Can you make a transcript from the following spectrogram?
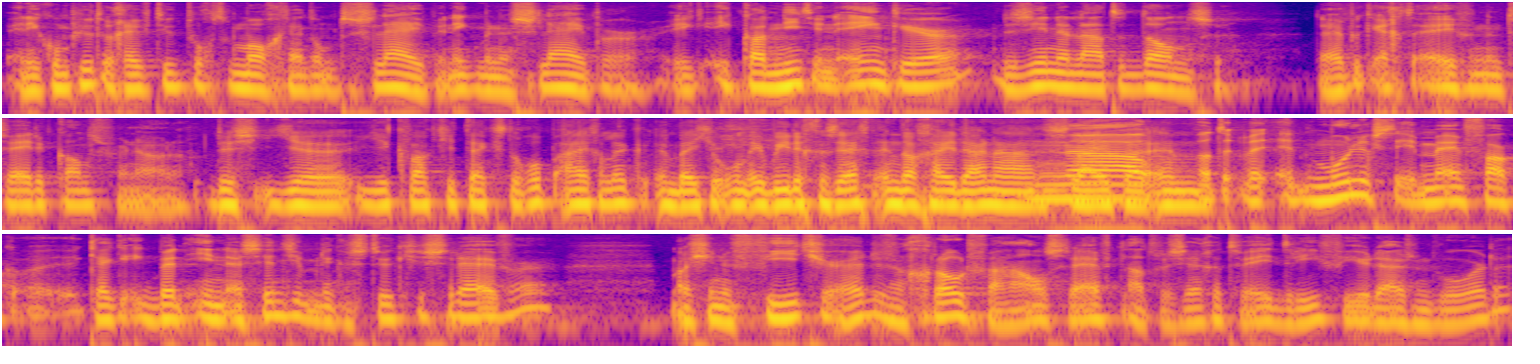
En die computer geeft natuurlijk toch de mogelijkheid om te slijpen. En ik ben een slijper. Ik, ik kan niet in één keer de zinnen laten dansen. Daar heb ik echt even een tweede kans voor nodig. Dus je, je kwakt je tekst erop eigenlijk, een beetje oneerbiedig gezegd, en dan ga je daarna nou, slijpen. En... Wat, het moeilijkste in mijn vak, kijk, ik ben in essentie ben ik een stukje schrijver. Maar als je een feature, hè, dus een groot verhaal schrijft, laten we zeggen 2, 3, 4000 woorden,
